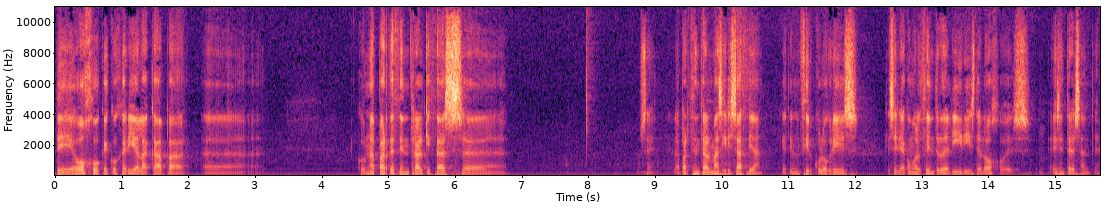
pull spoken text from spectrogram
de ojo que cogería la capa eh, con una parte central quizás eh, no sé, la parte central más grisácea que tiene un círculo gris que sería como el centro del iris del ojo es, es interesante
